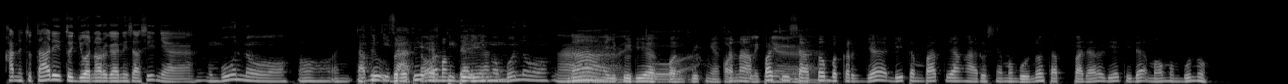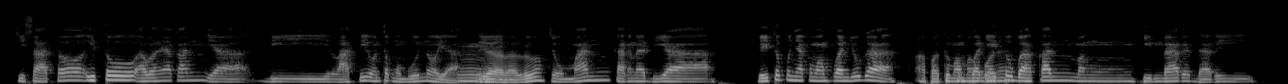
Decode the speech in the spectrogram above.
kan itu tadi tujuan organisasinya. membunuh. Oh, Tapi itu berarti Cisato emang tidak ingin membunuh. Nah, itu, dia konfliknya. Kenapa konfliknya. Cisato bekerja di tempat yang harusnya membunuh tapi padahal dia tidak mau membunuh? Cisato itu awalnya kan ya dilatih untuk membunuh ya. Hmm. Iya, lalu Cuman karena dia dia itu punya kemampuan juga. apa tuh Kemampuannya kemampuannya? itu bahkan menghindar dari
